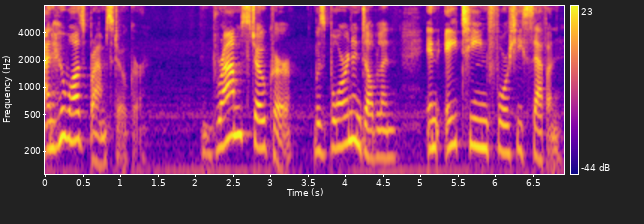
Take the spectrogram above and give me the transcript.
And who was Bram Stoker? Bram Stoker was born in Dublin in 1847.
